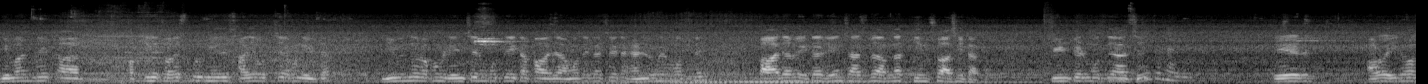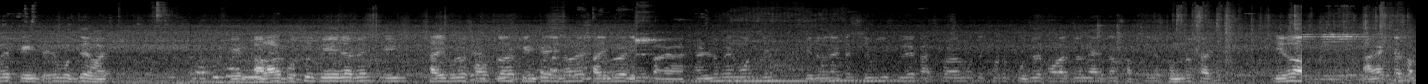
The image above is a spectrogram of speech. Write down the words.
ডিমান্ডেড আর সবথেকে চয়েসফুল মেয়েদের শাড়ি হচ্ছে এখন এইটা। বিভিন্ন রকম রেঞ্জের মধ্যে এটা পাওয়া যায়। আমাদের কাছে এটা হ্যান্ডলুমের মধ্যে পাওয়া যাবে। এটা রেঞ্জ আসবে আপনার তিনশো আশি টাকা। প্রিন্টের মধ্যে আছে। এর আরও এই ধরনের প্রিন্টের মধ্যে হয়। এর কালার প্রচুর পেয়ে যাবেন। এই শাড়িগুলো সমস্ত ধরনের প্রিন্টের এই ধরনের শাড়িগুলো হ্যান্ডলুমের মধ্যে। এই ধরনের একটা শিউলি ফুলের কাজ করার মধ্যে ছোটো পুজোয় পরার জন্য একদম সবথেকে সুন্দর শাড়ি। এরও আর একটা সব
